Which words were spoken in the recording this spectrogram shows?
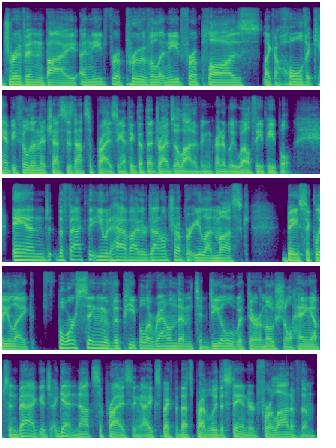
driven by a need for approval, a need for applause, like a hole that can't be filled in their chest is not surprising. I think that that drives a lot of incredibly wealthy people. And the fact that you would have either Donald Trump or Elon Musk basically like forcing the people around them to deal with their emotional hangups and baggage. Again, not surprising. I expect that that's probably the standard for a lot of them.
